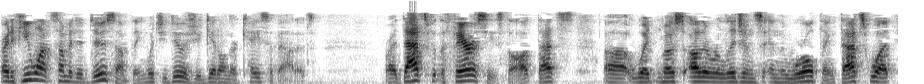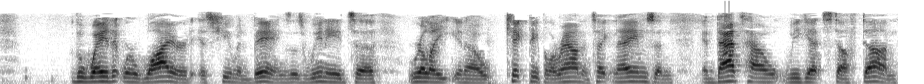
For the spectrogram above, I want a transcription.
Right? If you want somebody to do something, what you do is you get on their case about it. Right? That's what the Pharisees thought. That's uh, what most other religions in the world think. That's what the way that we're wired as human beings is we need to really, you know, kick people around and take names and, and that's how we get stuff done.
